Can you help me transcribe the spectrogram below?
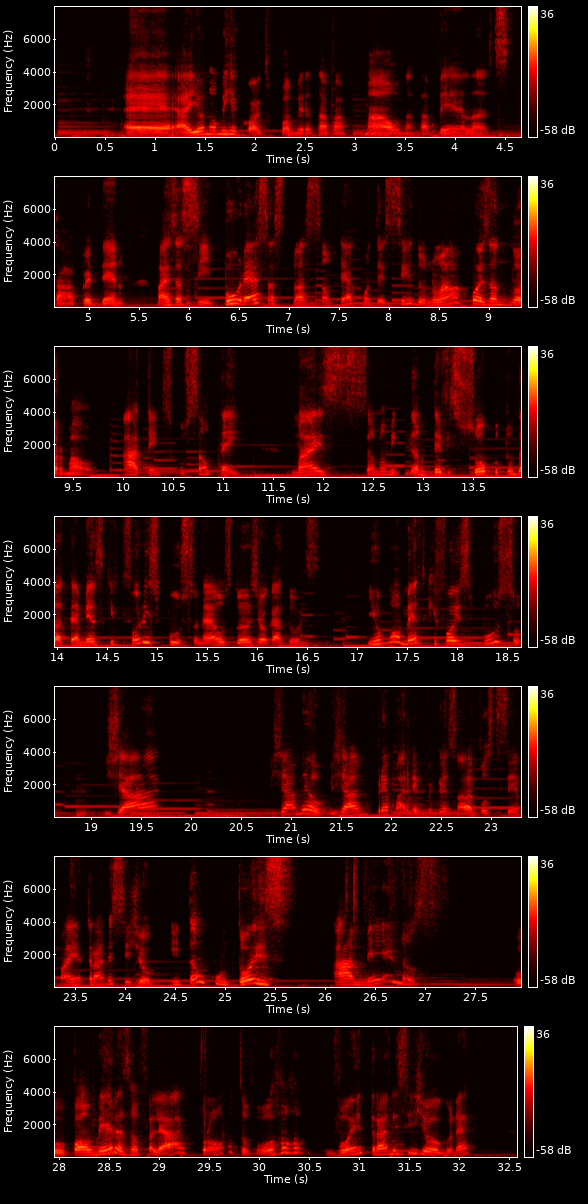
É, aí eu não me recordo, o Palmeiras estava mal na tabela, estava perdendo, Mas assim, por essa situação ter acontecido, não é uma coisa normal. Ah, tem discussão? Tem. Mas, se eu não me engano, teve soco, tudo até mesmo que foram expulsos, né? Os dois jogadores. E o momento que foi expulso, já já, meu, já me preparei, porque eles você vai entrar nesse jogo. Então, com dois a menos, o Palmeiras, eu falei, ah, pronto, vou, vou entrar nesse jogo, né?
